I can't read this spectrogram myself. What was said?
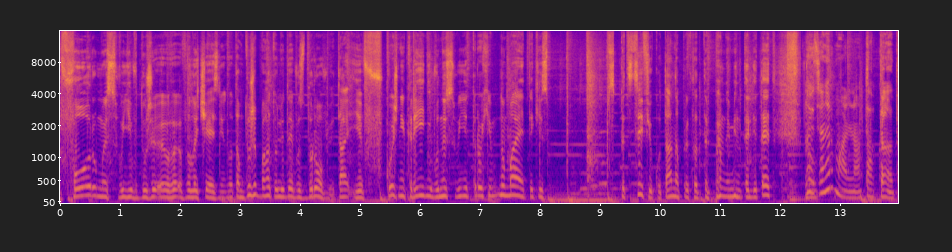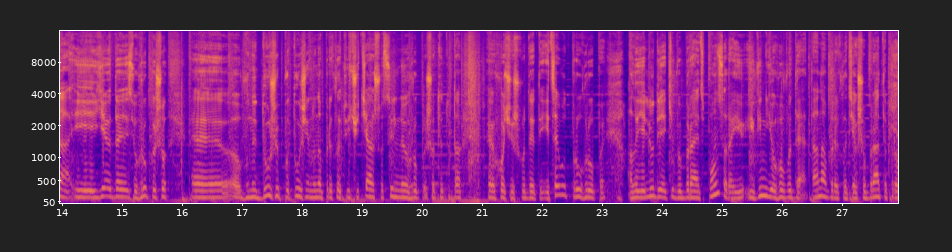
форуми свої дуже е, величезні. Ну там дуже багато людей виздоровлюють. Та і в кожній країні вони свої трохи ну мають такі специфіку, та, наприклад, певний менталітет. Ну і це нормально, так. Так, так. І є десь групи, що е, вони дуже потужні. Ну, наприклад, відчуття, що сильної групи, що ти туди е, хочеш ходити. І це от про групи. Але є люди, які вибирають спонсора, і, і він його веде. Та, наприклад, якщо брати про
